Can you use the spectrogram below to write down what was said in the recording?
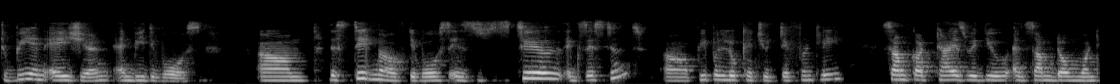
to be an Asian and be divorced um, the stigma of divorce is still existent. Uh, people look at you differently. Some cut ties with you, and some don't want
